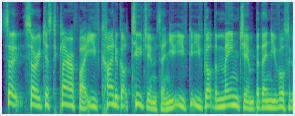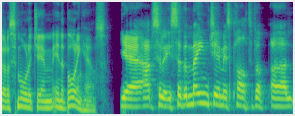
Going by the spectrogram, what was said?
So, sorry, just to clarify, you've kind of got two gyms then. You, you've, you've got the main gym, but then you've also got a smaller gym in the boarding house. Yeah, absolutely. So the main gym is part of a, a,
